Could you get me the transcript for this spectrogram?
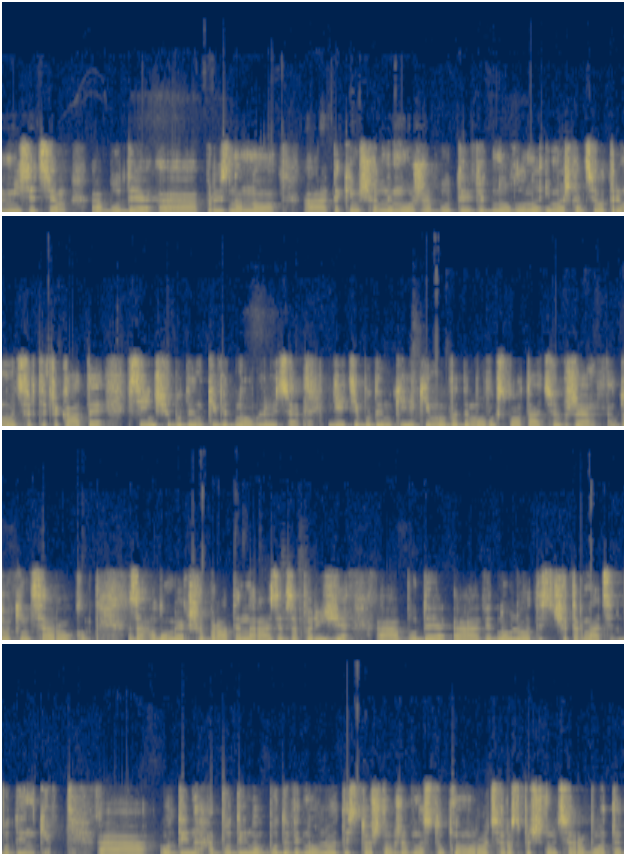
місяцем буде признано таким, що не може бути відновлено, і мешканці отримують сертифікати. Всі інші будинки відновлюються. Є ті будинки, які ми ведемо в експлуатацію вже до кінця року. Загалом, якщо брати наразі в Запоріжжі, е, буде е, відновлюватись 14 будинків. Е, Один будинок буде відновлюватись точно вже в наступному році. Розпочнуться роботи.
